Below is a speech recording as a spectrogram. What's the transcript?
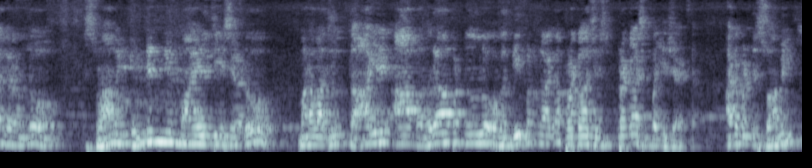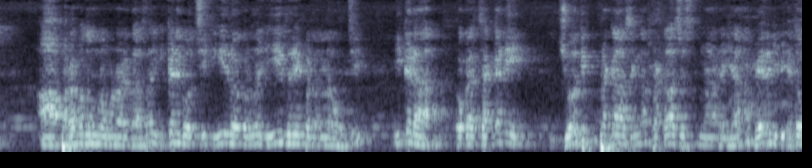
నగరంలో స్వామి ఎన్నెన్ని మాయలు చేశాడో మన వాళ్ళు తాయే ఆ మధురాపట్నంలో ఒక దీపంలాగా ప్రకాశి ప్రకాశింపజేశాడట అటువంటి స్వామి ఆ పరమదంలో ఉన్నాడు కాస్త ఇక్కడికి వచ్చి ఈ లోకంలో ఈ విరేపణంలో వచ్చి ఇక్కడ ఒక చక్కని జ్యోతి ప్రకాశంగా ప్రకాశిస్తున్నాడయ్యా వేదని ఎతో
